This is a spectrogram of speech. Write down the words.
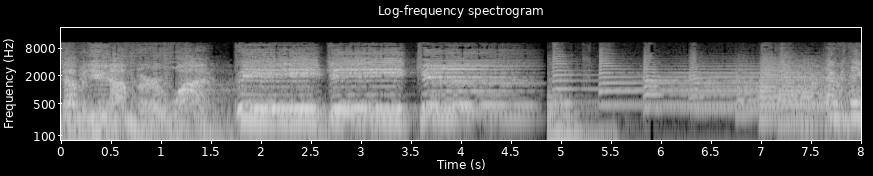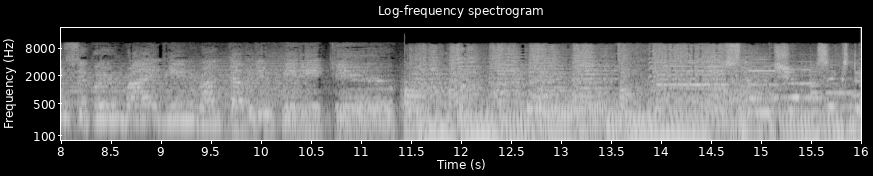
W number one PDQ Everything's super right here on WPDQ Station 60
